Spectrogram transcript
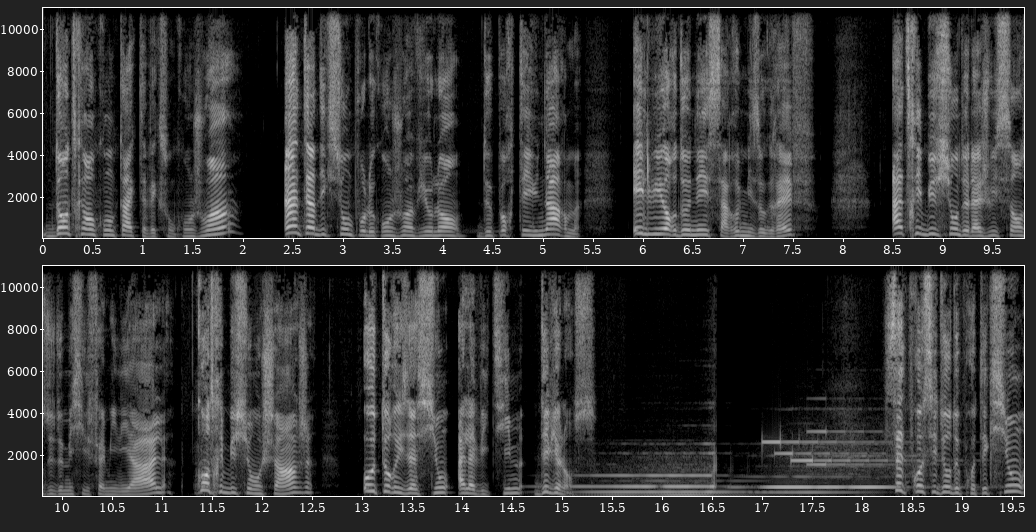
d'entrer en contact avec son conjoint, interdiction pour le conjoint violent de porter une arme et lui ordonner sa remise au greffe, attribution de la jouissance du domicile familial, contribution aux charges, autorisation à la victime des violences. Cette procédure de protection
